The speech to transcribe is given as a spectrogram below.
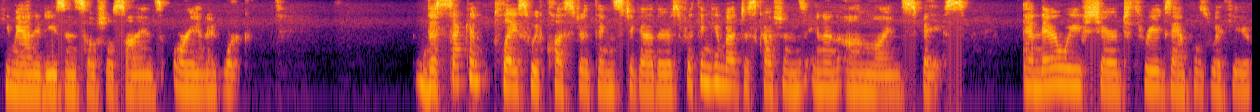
humanities and social science oriented work. The second place we've clustered things together is for thinking about discussions in an online space. And there we've shared three examples with you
